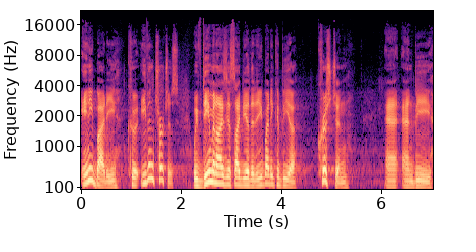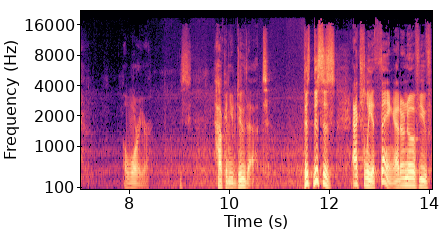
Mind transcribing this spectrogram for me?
anybody could, even churches, we've demonized this idea that anybody could be a Christian and, and be a warrior. How can you do that? This, this is actually a thing. I don't know if you've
